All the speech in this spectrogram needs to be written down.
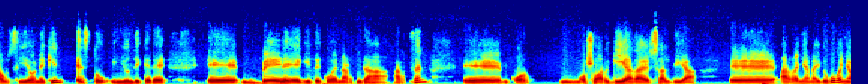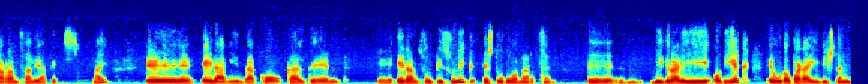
hauzi honekin, ez du inundik ere e, bere egitekoen ardura hartzen, e, hor oso argia da esaldia, e, arraina nahi dugu, baina arrantzaleak ez. Nahi? E, eragindako kalteen e, erantzunkizunik ez dugu onartzen. E, migrari horiek Europara iristen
